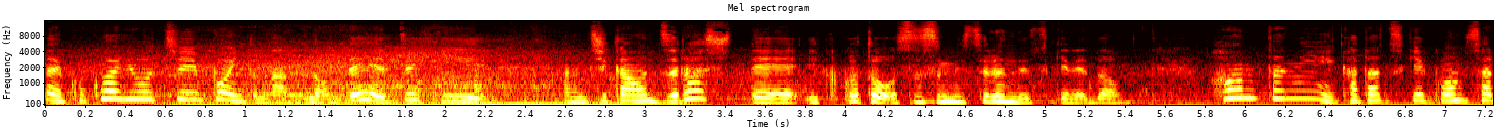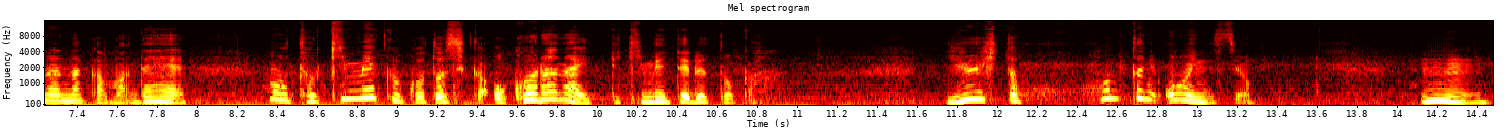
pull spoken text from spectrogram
うん。ここは要注意ポイントなのでぜひあの時間をずらしていくことをお勧めするんですけれど。本当に片付けコンサル仲間でもうときめくことしか起こらないって決めてるとか言う人本当に多いんですよ。うん、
